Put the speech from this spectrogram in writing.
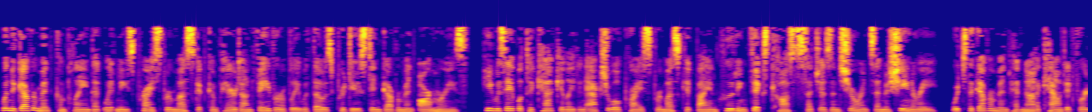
When the government complained that Whitney's price per musket compared unfavorably with those produced in government armories, he was able to calculate an actual price per musket by including fixed costs such as insurance and machinery, which the government had not accounted for.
